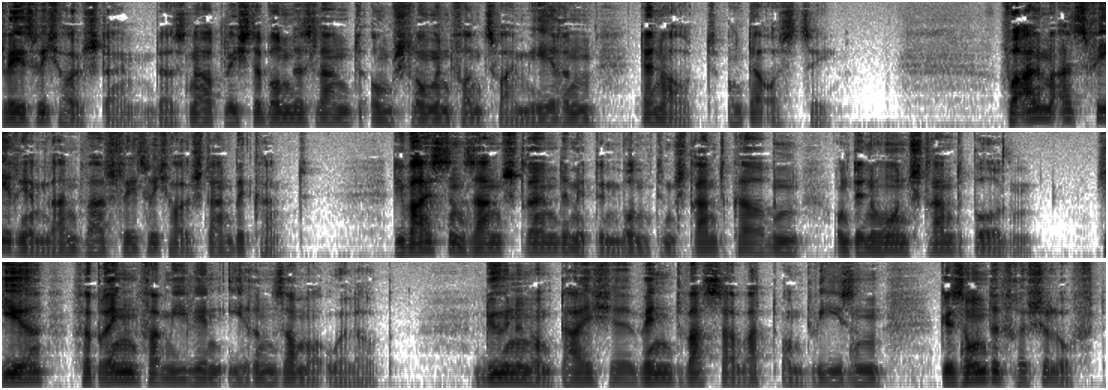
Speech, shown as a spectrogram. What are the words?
Schleswig-Holstein, das nördlichste Bundesland, umschlungen von zwei Meeren, der Nord- und der Ostsee. Vor allem als Ferienland war Schleswig-Holstein bekannt. Die weißen Sandstrände mit den bunten Strandkörben und den hohen Strandburgen. Hier verbringen Familien ihren Sommerurlaub. Dünen und Deiche, Wind, Wasser, Watt und Wiesen, gesunde frische Luft.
